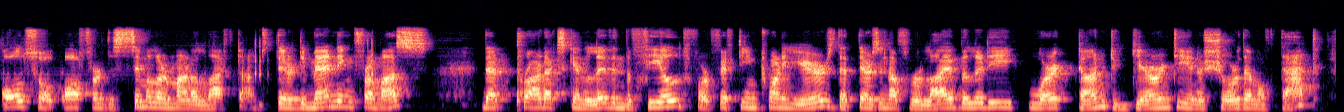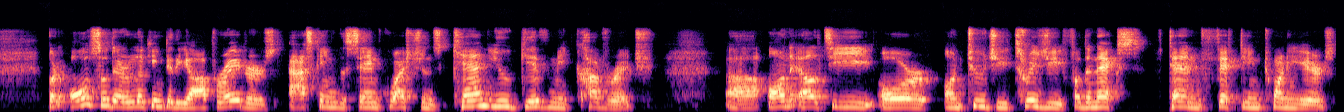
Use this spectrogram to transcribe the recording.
also offer the similar amount of lifetimes. They're demanding from us that products can live in the field for 15, 20 years, that there's enough reliability work done to guarantee and assure them of that. But also, they're looking to the operators asking the same questions Can you give me coverage uh, on LTE or on 2G, 3G for the next 10, 15, 20 years.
